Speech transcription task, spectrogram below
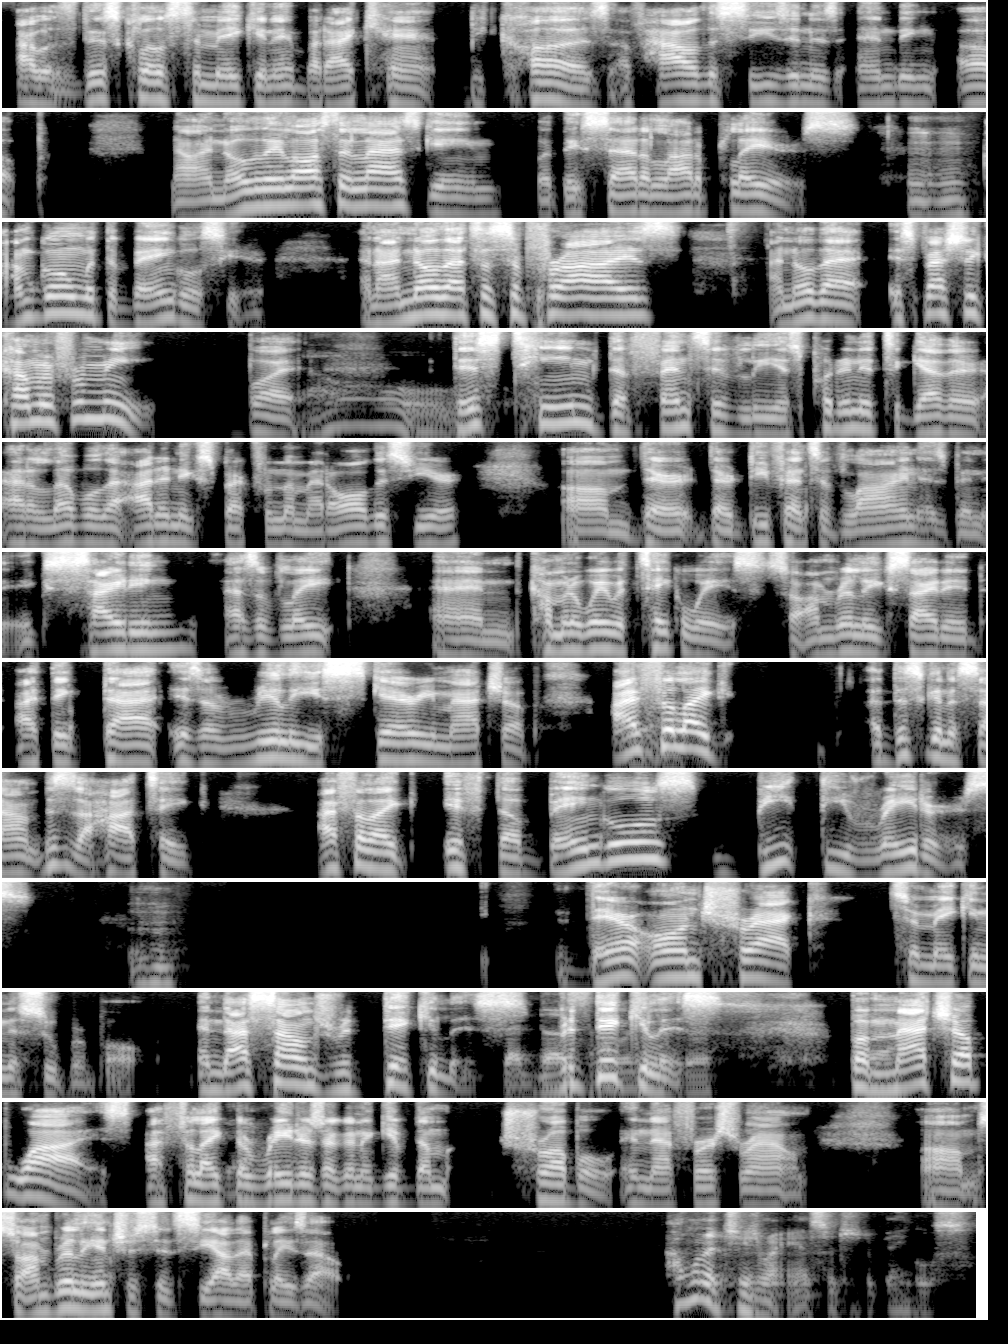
I was this close to making it, but I can't because of how the season is ending up. Now I know they lost their last game, but they sat a lot of players. Mm-hmm. I'm going with the Bengals here. And I know that's a surprise. I know that, especially coming from me, but no. this team defensively is putting it together at a level that I didn't expect from them at all this year. Um, their their defensive line has been exciting as of late and coming away with takeaways. So I'm really excited. I think that is a really scary matchup. I feel like uh, this is going to sound, this is a hot take. I feel like if the Bengals beat the Raiders, mm-hmm. they're on track to making the Super Bowl. And that sounds ridiculous. That ridiculous. ridiculous. But yeah. matchup wise, I feel like yeah. the Raiders are going to give them trouble in that first round. Um, so I'm really interested to see how that plays out. I want to change my answer to the Bengals.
